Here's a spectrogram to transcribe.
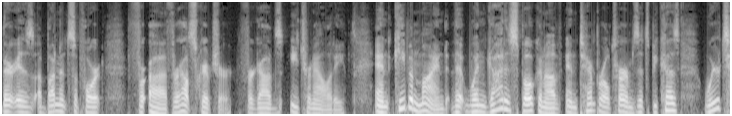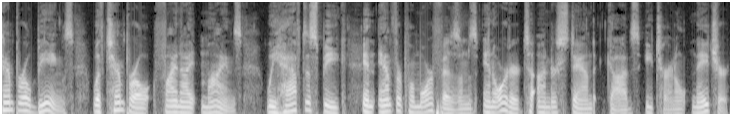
there is abundant support for, uh, throughout Scripture for God's eternality. And keep in mind that when God is spoken of in temporal terms, it's because we're temporal beings with temporal, finite minds. We have to speak in anthropomorphisms in order to understand God's eternal nature.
